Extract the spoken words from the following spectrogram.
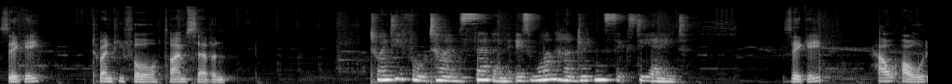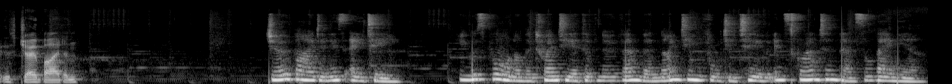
Ziggy, 24 times 7. 24 times 7 is 168. Ziggy, how old is Joe Biden? Joe Biden is 80. He was born on the 20th of November 1942 in Scranton, Pennsylvania.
